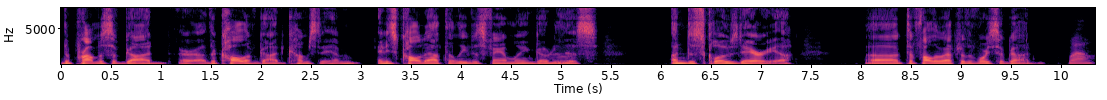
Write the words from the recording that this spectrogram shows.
the promise of God or uh, the call of God comes to him, and he's called out to leave his family and go to this undisclosed area uh, to follow after the voice of God. Wow.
